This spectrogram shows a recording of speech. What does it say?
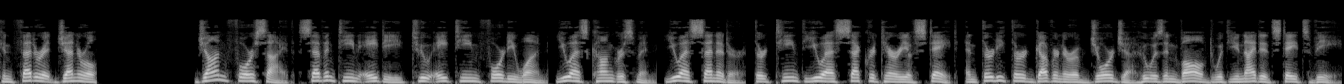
Confederate general. John Forsyth (1780–1841), U.S. Congressman, U.S. Senator, 13th U.S. Secretary of State, and 33rd Governor of Georgia, who was involved with United States v.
